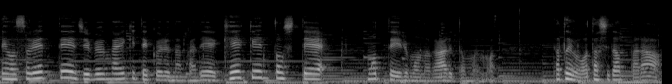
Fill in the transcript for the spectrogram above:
でもそれって自分が生きてくる中で経験として持っているものがあると思います。例えば私だったら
